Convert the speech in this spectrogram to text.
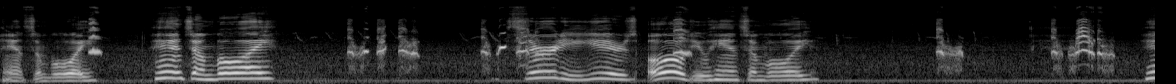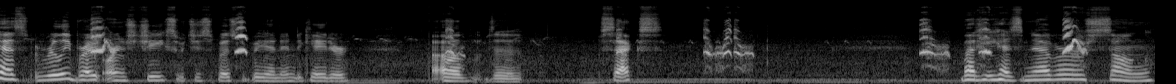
Handsome boy. Handsome boy. 30 years old, you handsome boy. He has really bright orange cheeks, which is supposed to be an indicator of the sex. But he has never sung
